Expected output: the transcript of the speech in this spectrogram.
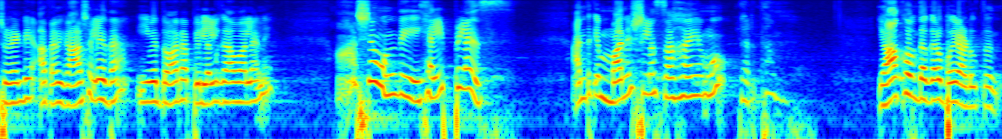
చూడండి అతనికి ఆశ లేదా? ఈమె ద్వారా పిల్లలు కావాలని ఆశ ఉంది. హెల్ప్లెస్ అందుకే మనుషుల సహాయము వ్యర్థం. యాకోబ్ దగ్గర పోయి అడుగుతుంది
